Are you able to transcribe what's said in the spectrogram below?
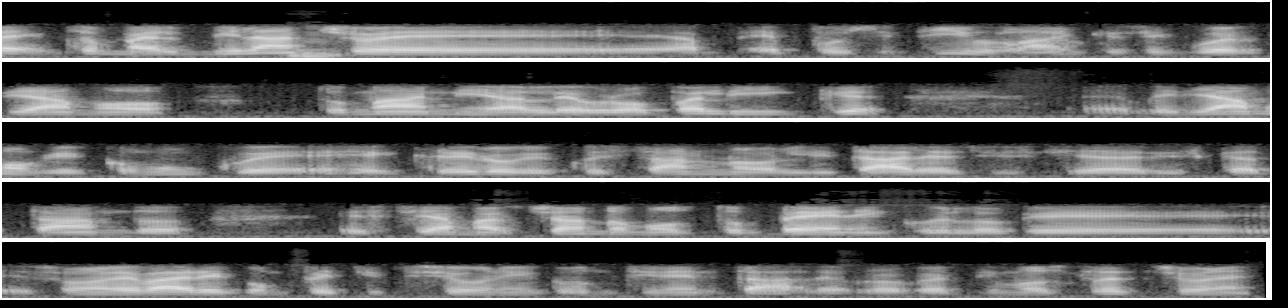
Beh, insomma, il bilancio è, è positivo, anche se guardiamo domani all'Europa League. eh, vediamo che comunque eh, credo che quest'anno l'Italia si stia riscattando e stia marciando molto bene in quello che sono le varie competizioni continentali, proprio a dimostrazione.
